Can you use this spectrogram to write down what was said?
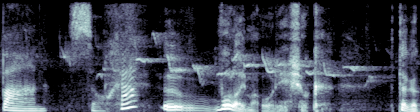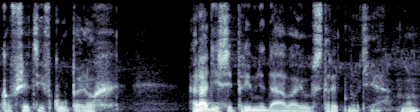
pán Socha? e, volaj ma Oriešok. Tak ako všetci v kúpeľoch. Radi si pri mne dávajú stretnutia. No?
